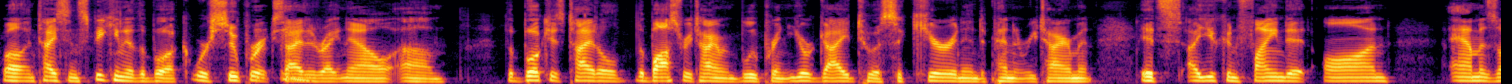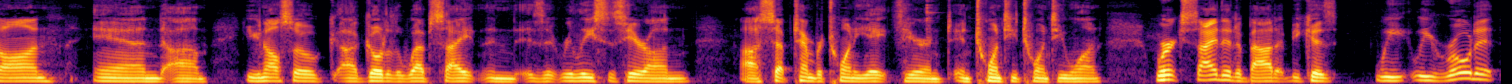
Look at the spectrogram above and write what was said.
Well, and Tyson, speaking of the book, we're super excited right now. Um, the book is titled "The Boss Retirement Blueprint: Your Guide to a Secure and Independent Retirement." It's uh, you can find it on Amazon, and um, you can also uh, go to the website. And as it releases here on uh, September 28th here in, in 2021, we're excited about it because we we wrote it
